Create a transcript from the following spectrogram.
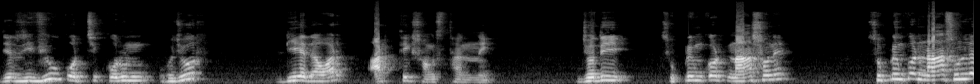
যে রিভিউ করছি, করুন হুজুর, দিয়ে দেওয়ার আর্থিক সংস্থান নেই। যদি সুপ্রিম কোর্ট না শোনে, সুপ্রিম কোর্ট না শুনলে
